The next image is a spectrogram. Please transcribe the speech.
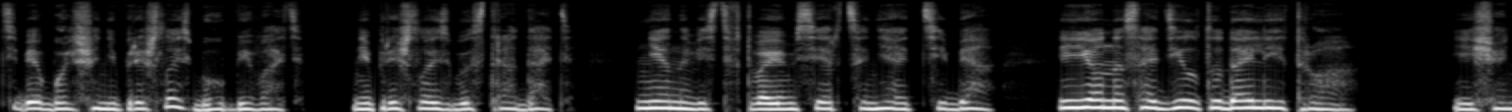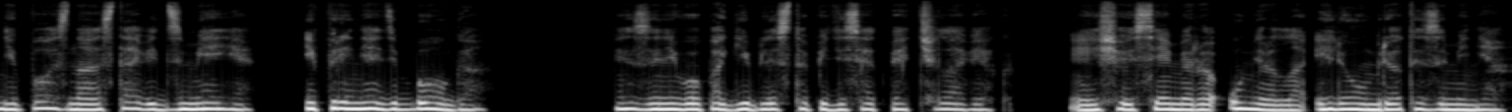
Тебе больше не пришлось бы убивать, не пришлось бы страдать. Ненависть в твоем сердце не от тебя — ее насадил туда Литруа. Еще не поздно оставить змея и принять Бога. Из-за него погибли 155 человек. И еще семеро умерло или умрет из-за меня.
